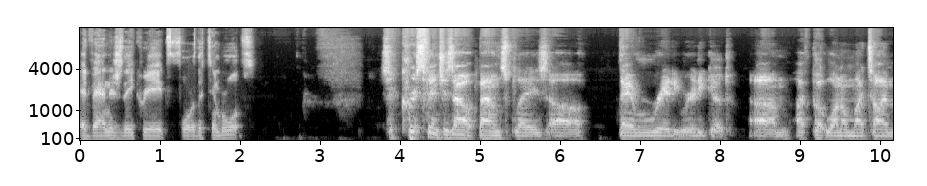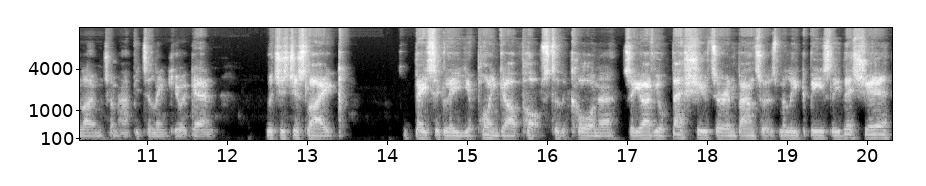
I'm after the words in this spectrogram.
advantage they create for the Timberwolves? So Chris Finch's out of bounds plays are they're really, really good. Um, I've put one on my timeline, which I'm happy to link you again, which is just like basically your point guard pops to the corner. So you have your best shooter in bounds. So it's Malik Beasley this year.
